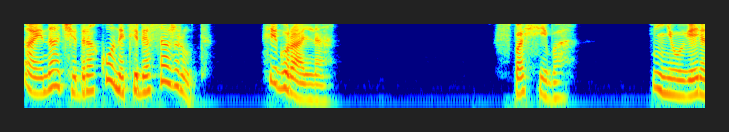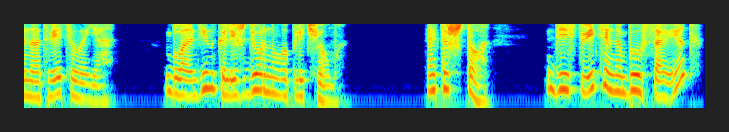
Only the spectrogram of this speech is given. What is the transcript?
а иначе драконы тебя сожрут. Фигурально». «Спасибо», – неуверенно ответила я. Блондинка лишь дернула плечом. «Это что, действительно был совет?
